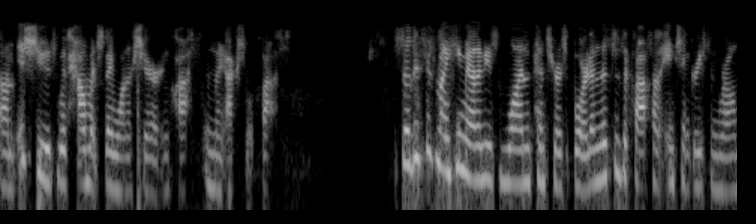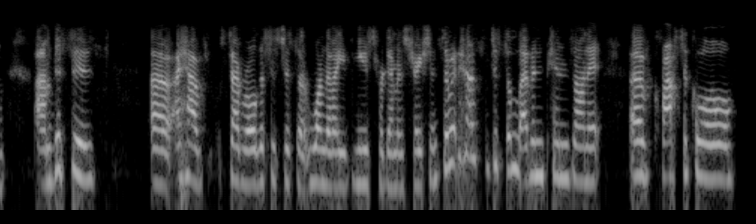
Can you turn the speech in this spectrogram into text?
um, issues with how much they want to share in class, in the actual class so this is my Humanities 1 Pinterest board, and this is a class on ancient Greece and Rome. Um, this is, uh, I have several. This is just a, one that I've used for demonstration. So it has just 11 pins on it of classical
